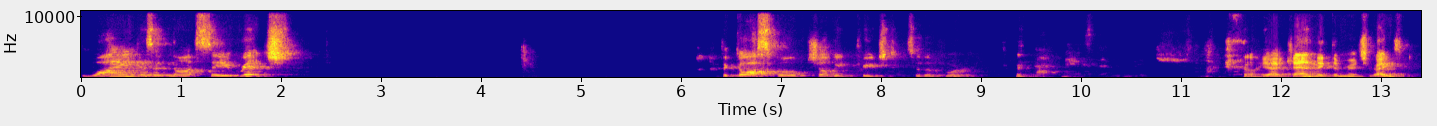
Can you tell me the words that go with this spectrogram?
Why does it not say rich? The gospel shall be preached to the poor. that makes. oh, yeah, it can make them rich, right?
